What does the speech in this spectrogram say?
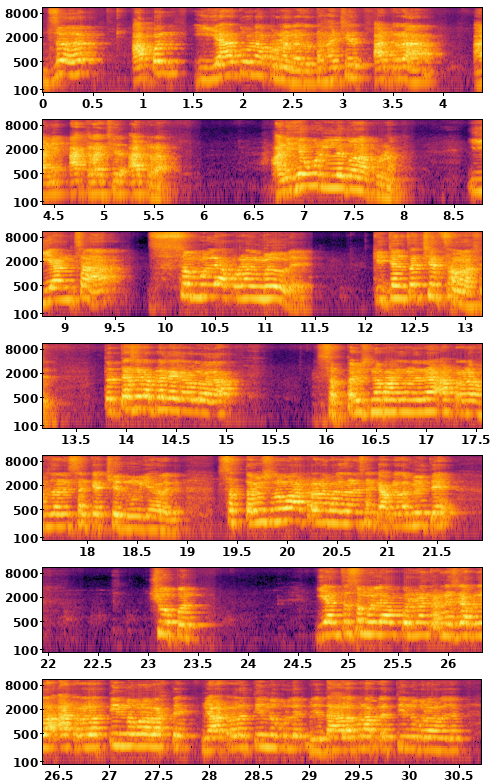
जर आपण या दोन अपूर्णांकाचा दहा छेद अठरा आणि अकरा छेद अठरा. आणि हे उरलेले दोन अपूर्णांक. यांचा समूल्य अपूर्णांक मिळवले की ज्यांचा छेद समान असेल. तर त्यासाठी आपल्याला काय करावं बघा. सत्तावीस न भाग जाणाऱ्या अठरा न भाग जाणारी संख्या छेद म्हणून घ्यावी लागेल. सत्तावीस न व अठरा न भाग जाणारी संख्या आपल्याला मिळते. चोपन्न. यांचं समूल्य अपूर्णांक करण्यासाठी आपल्याला अठराला तीन न गुणावं लागतंय म्हणजे अठराला तीन न गुणले म्हणजे दहाला पण आपल्याला तीन न गुणावं लागेल.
